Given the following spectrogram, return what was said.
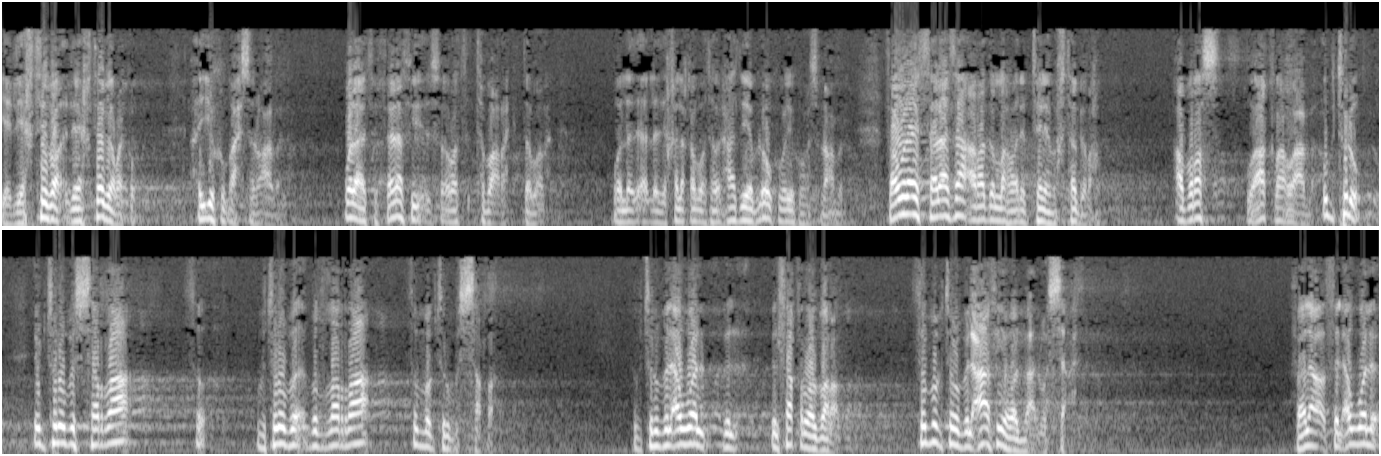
يعني ليختبر ليختبركم أيكم أحسن عملا. ولا الثانية في سورة تبارك تبارك. والذي الذي خلق الموت والحياة ليبلوكم أيكم أحسن عملا. فهؤلاء الثلاثة أراد الله أن يبتليهم اختبرهم. أبرص وأقرأ وأعمى ابتلوا. ابتلوا بالسراء ابتلوا بالضراء ثم ابتلوا بالسراء. ابتلوا بالأول بالفقر والبرد ثم ابتلوا بالعافية والمال والسعة. فلا في الأول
